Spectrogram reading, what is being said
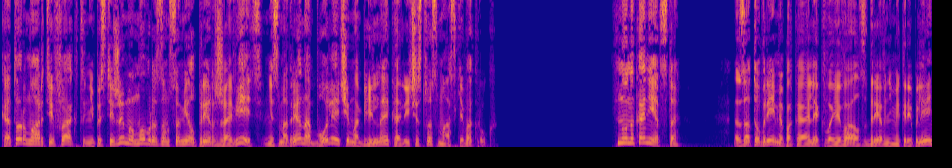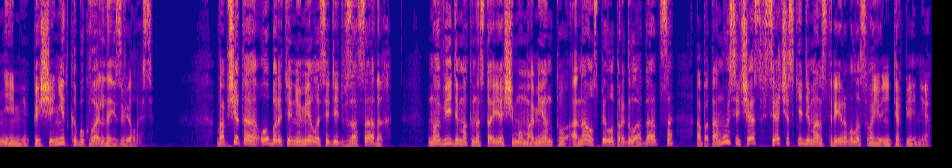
которому артефакт непостижимым образом сумел приржаветь, несмотря на более чем обильное количество смазки вокруг. «Ну, наконец-то!» За то время, пока Олег воевал с древними креплениями, кощенитка буквально извелась. Вообще-то, оборотень умела сидеть в засадах, но, видимо, к настоящему моменту она успела проголодаться, а потому сейчас всячески демонстрировала свое нетерпение.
